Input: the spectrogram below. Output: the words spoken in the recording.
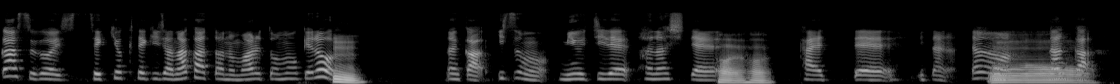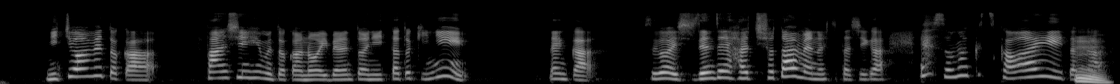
がすごい積極的じゃなかったのもあると思うけど、うん。なんかいつも身内で話してはいはい。帰ってみたいなでもおーなんか2丁目とかファンシーヒムとかのイベントに行った時になんかすごい全然は初対面の人たちが「えその靴かわいい」とか「うん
